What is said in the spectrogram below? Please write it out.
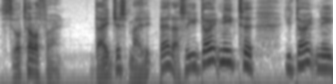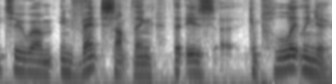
Still a telephone. They just made it better. So you don't need to you don't need to um, invent something that is uh, completely new,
